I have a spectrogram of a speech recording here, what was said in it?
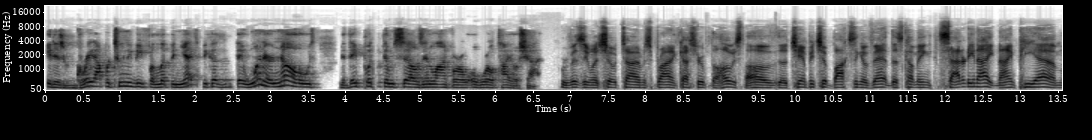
It is a great opportunity for Lipinets because the winner knows that they put themselves in line for a, a world title shot. We're visiting with Showtime's Brian Custer, the host of the championship boxing event this coming Saturday night, 9 p.m.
